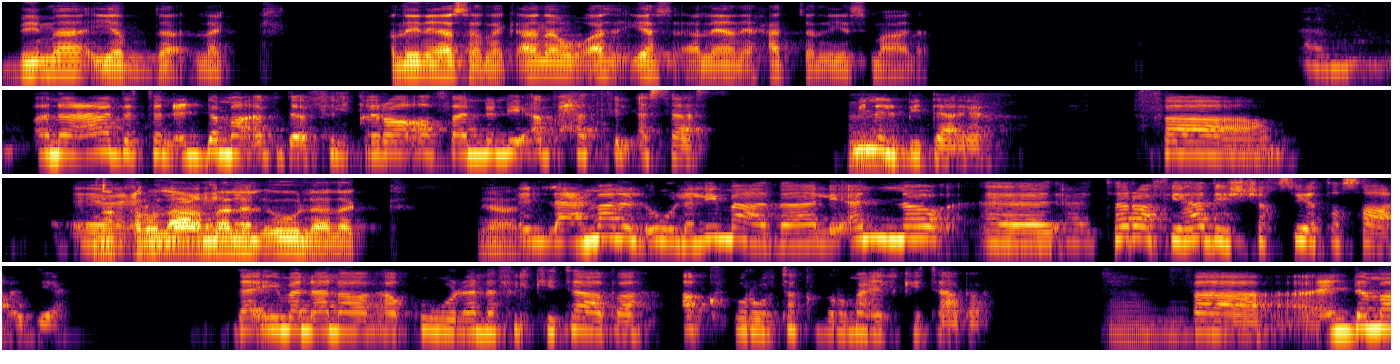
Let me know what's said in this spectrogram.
بما يبدأ لك. خليني أسألك أنا ويسال يعني حتى اللي يسمعنا. أنا عادة عندما أبدأ في القراءة فأنني أبحث في الأساس من مم. البداية. ف نقر آه، الأعمال الأولى لك. يعني الأعمال الأولى لماذا؟ لأنه آه، ترى في هذه الشخصية تصاعد يعني دائما أنا أقول أنا في الكتابة أكبر وتكبر معي الكتابة مم. فعندما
